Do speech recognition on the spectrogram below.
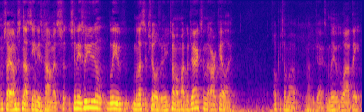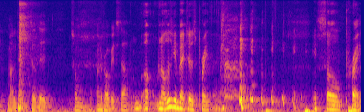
I'm sorry, I'm just not seeing these comments. Sh- Shanice, who you don't believe molested children? Are you talking about Michael Jackson or R. Kelly? I hope you're talking about Michael Jackson. Maybe, well, I think Michael Jackson still did some inappropriate stuff. oh, no, let's get back to this prey thing. so prey,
